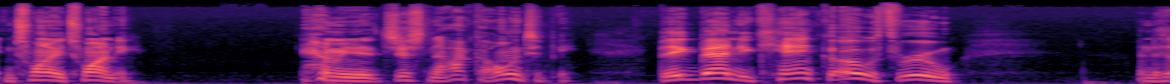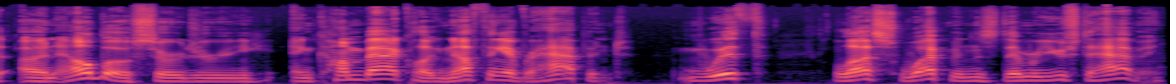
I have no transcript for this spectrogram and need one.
in 2020. I mean, it's just not going to be. Big Ben, you can't go through an, an elbow surgery and come back like nothing ever happened with less weapons than we're used to having.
